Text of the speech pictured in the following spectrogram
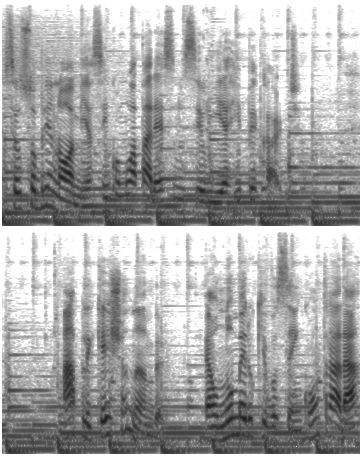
O seu sobrenome assim como aparece no seu IRP card. Application Number é o número que você encontrará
